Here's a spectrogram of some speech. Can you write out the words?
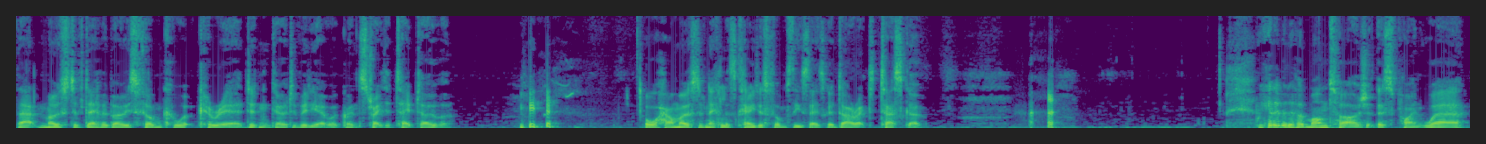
that most of David Bowie's film co- career didn't go to video, it went straight to taped over. or how most of Nicolas Cage's films these days go direct to Tesco. we get a bit of a montage at this point where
